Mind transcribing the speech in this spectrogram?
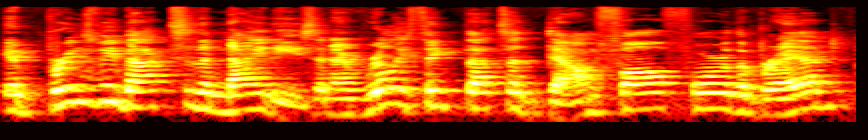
it brings me back to the 90s, and I really think that's a downfall for the brand.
